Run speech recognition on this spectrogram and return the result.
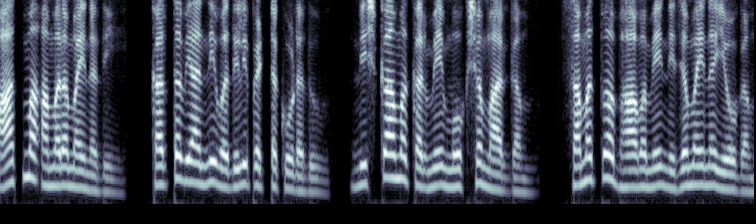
ఆత్మ అమరమైనది. కర్తవ్యాన్ని వదిలిపెట్టకూడదు. నిష్కామ కర్మే మోక్ష మార్గం. సమత్వ భావమే నిజమైన యోగం.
